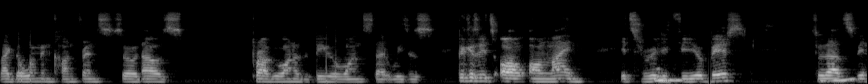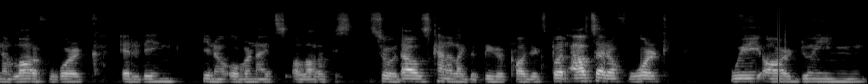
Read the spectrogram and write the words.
like the women conference. So that was probably one of the bigger ones that we just because it's all online. It's really Mhm. video based. So that's been a lot of work editing, you know, overnights, a lot of this. So that was kind of like the bigger projects. But outside of work, we are doing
